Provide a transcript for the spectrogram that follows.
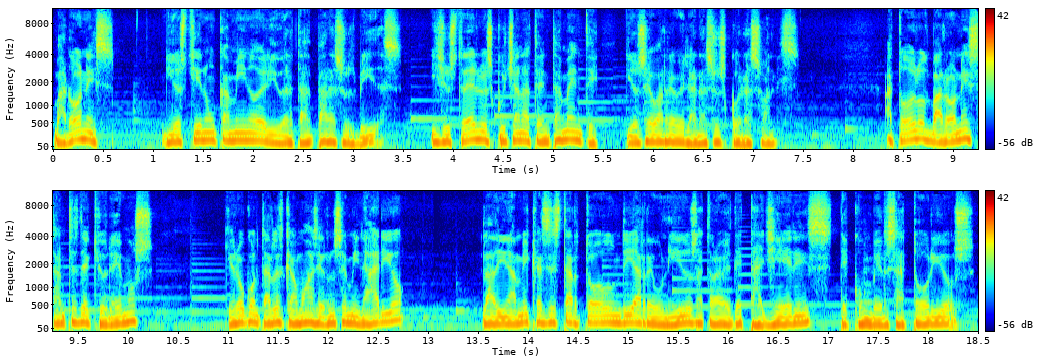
Varones, Dios tiene un camino de libertad para sus vidas. Y si ustedes lo escuchan atentamente, Dios se va a revelar a sus corazones. A todos los varones, antes de que oremos, quiero contarles que vamos a hacer un seminario. La dinámica es estar todo un día reunidos a través de talleres, de conversatorios,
